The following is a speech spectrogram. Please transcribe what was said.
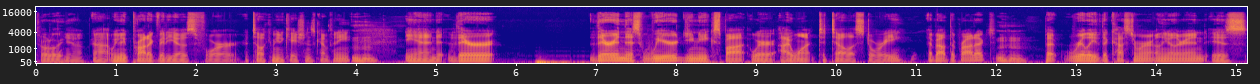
totally yeah, uh, we make product videos for a telecommunications company, Mm-hmm. and they're they're in this weird, unique spot where I want to tell a story about the product, Mm-hmm. but really the customer on the other end is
